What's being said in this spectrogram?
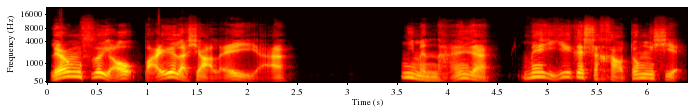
梁思瑶白了夏雷一眼：“你们男人没一个是好东西。”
